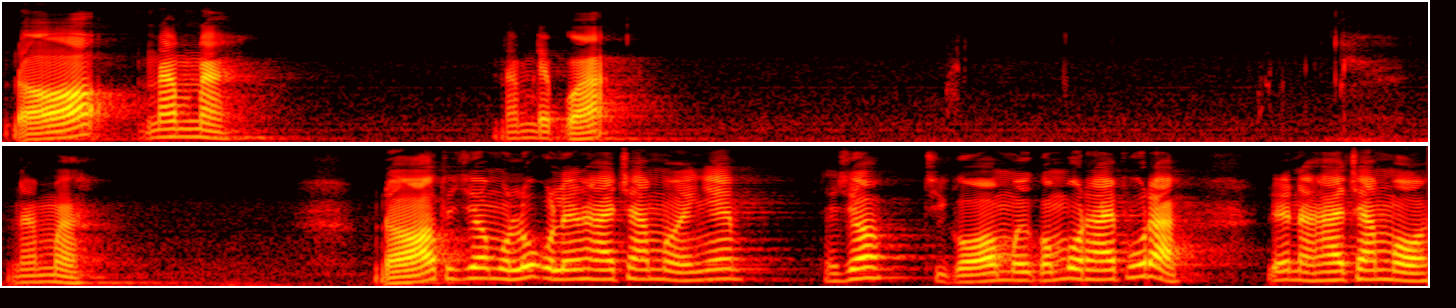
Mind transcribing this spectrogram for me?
Đó, năm nè năm đẹp quá. 5 à? Đó thấy chưa một lúc lên 200 rồi anh em. Thấy chưa? Chỉ có, mới có một, hai phút à? Lên là 200 rồi.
